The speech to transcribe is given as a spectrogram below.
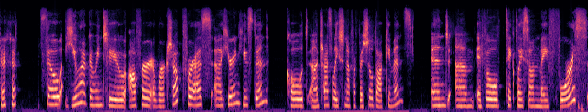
so, you are going to offer a workshop for us uh, here in Houston called uh, Translation of Official Documents, and um, it will take place on May 4th.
